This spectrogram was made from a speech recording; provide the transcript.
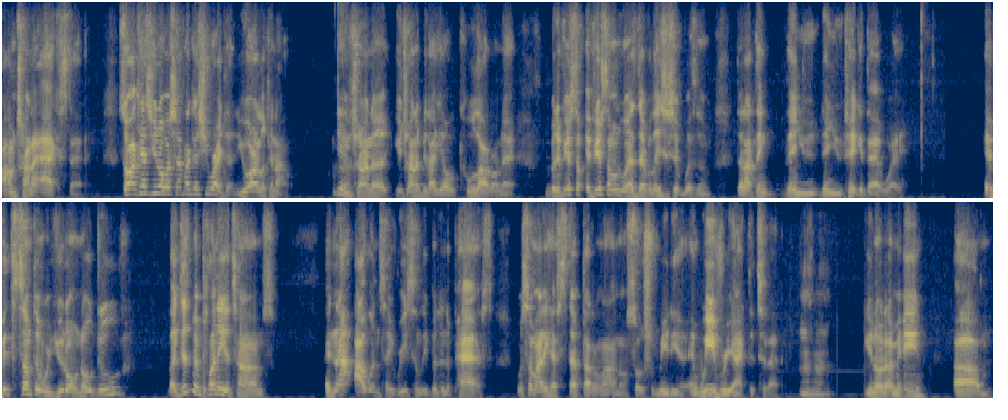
I'm trying to ask that. So I guess you know what, chef. I guess you're right. Then you are looking out. Yeah. You trying to you trying to be like, yo, cool out on that. But if you're so, if you're someone who has that relationship with him, then I think then you then you take it that way. If it's something where you don't know, dude, like there's been plenty of times, and not I wouldn't say recently, but in the past, where somebody has stepped out of line on social media, and we've reacted to that. Mm-hmm. You know what I mean? Um,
